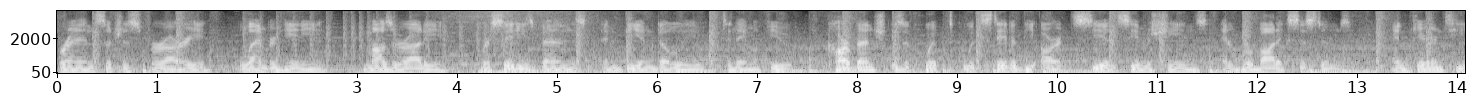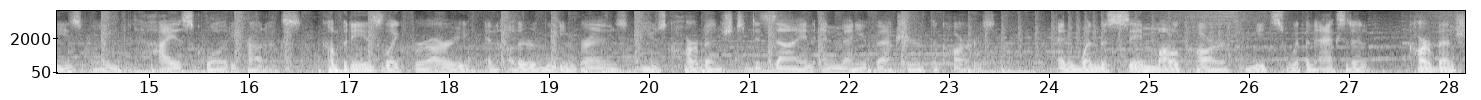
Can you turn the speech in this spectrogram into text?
brands such as Ferrari, Lamborghini, Maserati, Mercedes-Benz, and BMW, to name a few. Carbench is equipped with state-of-the-art CNC machines and robotic systems and guarantees only the highest quality products. Companies like Ferrari and other leading brands use Carbench to design and manufacture the cars. And when the same model car meets with an accident, Carbench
